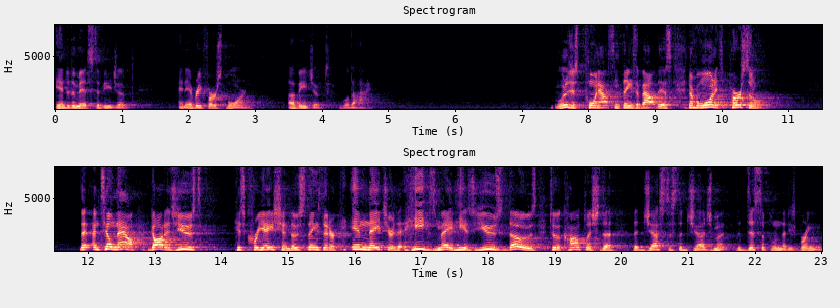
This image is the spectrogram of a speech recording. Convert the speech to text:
into the midst of Egypt, and every firstborn of Egypt will die. I want to just point out some things about this. Number one, it's personal. That until now, God has used his creation, those things that are in nature that he has made, he has used those to accomplish the, the justice, the judgment, the discipline that he's bringing.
